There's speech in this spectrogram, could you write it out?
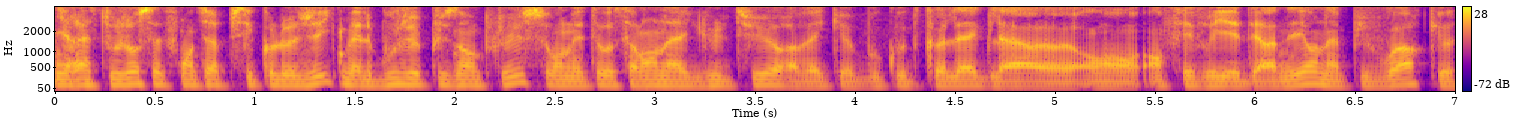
Il reste toujours cette frontière psychologique, mais elle bouge de plus en plus. On était au salon de l'agriculture avec beaucoup de collègues là en, en, février dernier, on a pu voir que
